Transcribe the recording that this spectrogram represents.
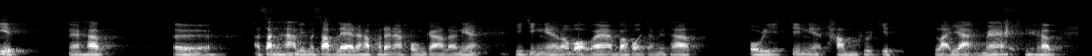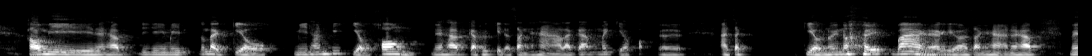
กิจนะครับอสังหาริมทรัพย์แล้วนะครับ พัฒนาโครงการแล้วเนี่ยจริงๆเนี่ยต้องบอกว่าบางคนจำไม่ทราบ Origin เนี่ยทำธุรกิจหลายอย่างมากนะครับเขามีนะครับจริงๆมีตั้งแต่เกี่ยว มีทั้งที่เกี่ยวข้องนะครับกับธุรกิจอสังหาแล้วก็ไม่เกี่ยวองเอออาจจะเกี่ยวน้อยๆ บ้างนะครับเกี่ยวกับอสังหานะครับไม่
